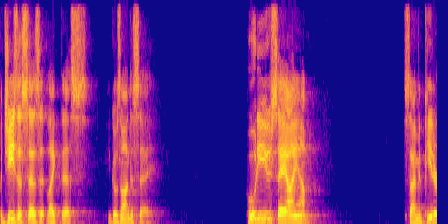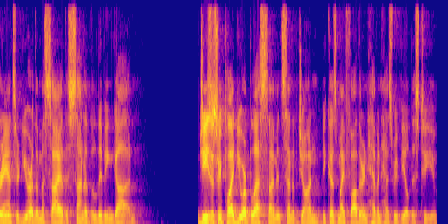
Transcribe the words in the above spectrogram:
But Jesus says it like this He goes on to say, Who do you say I am? Simon Peter answered, You are the Messiah, the Son of the living God. Jesus replied, You are blessed, Simon, son of John, because my Father in heaven has revealed this to you.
